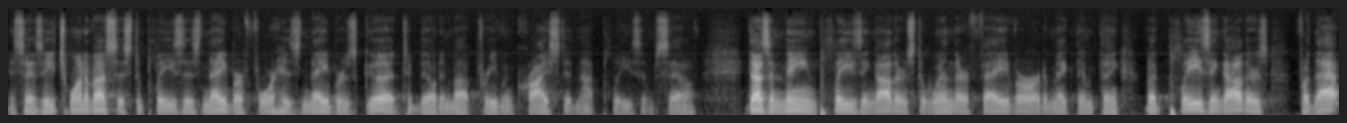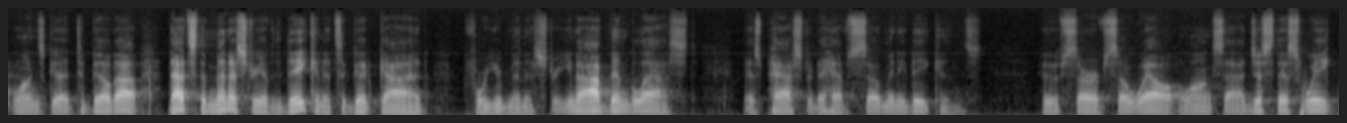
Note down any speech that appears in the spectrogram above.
It says, Each one of us is to please his neighbor for his neighbor's good to build him up, for even Christ did not please himself. Doesn't mean pleasing others to win their favor or to make them think, but pleasing others for that one's good to build up. That's the ministry of the deacon. It's a good guide for your ministry. You know, I've been blessed as pastor to have so many deacons who have served so well alongside. Just this week,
